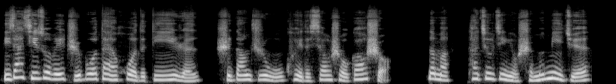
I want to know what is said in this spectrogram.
李佳琦作为直播带货的第一人，是当之无愧的销售高手。那么他究竟有什么秘诀？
